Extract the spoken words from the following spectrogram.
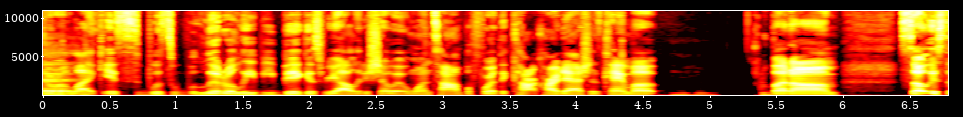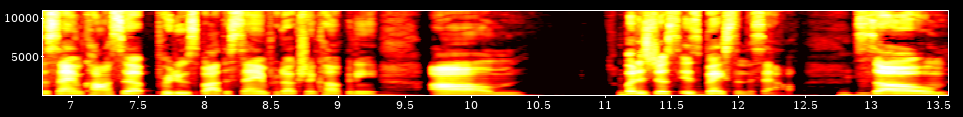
Shore. Like it was literally the biggest reality show at one time before the Kardashians came up. But um, so it's the same concept, produced by the same production company. Um, but it's just it's based in the South. So,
